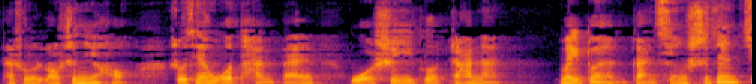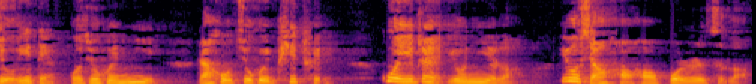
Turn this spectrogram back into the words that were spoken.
他说：“老师你好，首先我坦白，我是一个渣男，每段感情时间久一点，我就会腻，然后就会劈腿，过一阵又腻了。”又想好好过日子了。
